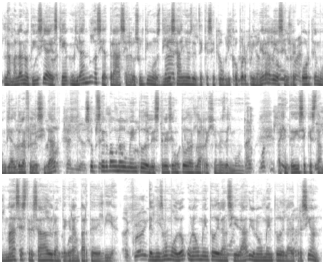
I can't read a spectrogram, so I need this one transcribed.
La mala noticia es que mirando hacia atrás en los últimos 10 años desde que se publicó por primera vez el reporte mundial de la felicidad, se observa un aumento del estrés en todas las regiones del mundo. La gente dice que está más estresada durante gran parte del día. Del mismo modo, un aumento de la ansiedad y un aumento de la depresión.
